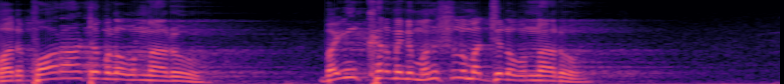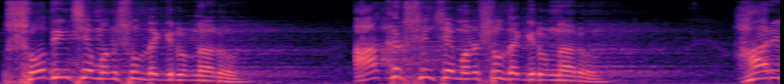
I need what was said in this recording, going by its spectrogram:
వారు పోరాటంలో ఉన్నారు. భయంకరమైన మనుషుల మధ్యలో ఉన్నారు. శోధించే మనుషుల దగ్గర ఉన్నారు. ఆకర్షించే మనుషుల దగ్గర ఉన్నారు. వారి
